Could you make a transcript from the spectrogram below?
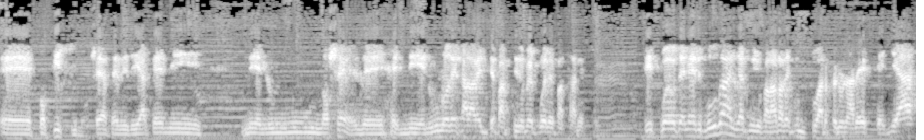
eh, poquísimo, o sea, te diría que ni, ni en un, no sé, ni en uno de cada 20 partidos me puede pasar eso. sí puedo tener dudas, ya te digo, la hora de puntuar, pero una vez que ya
